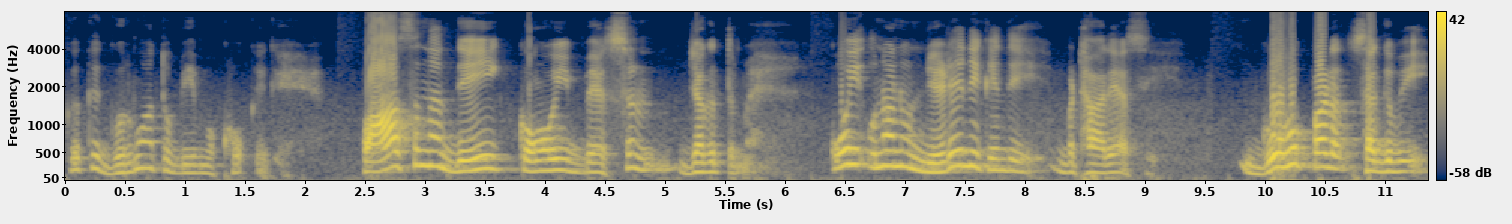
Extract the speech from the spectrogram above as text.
ਕਿਉਂਕਿ ਗੁਰੂਆਂ ਤੋਂ ਬੇਮੁਖ ਹੋ ਕੇ ਗਏ। ਪਾਸ ਨਾ ਦੇਈ ਕੋਈ ਬੈਸਣ ਜਗਤ ਮੈਂ। ਕੋਈ ਉਹਨਾਂ ਨੂੰ ਨੇੜੇ ਨਹੀਂ ਕਹਿੰਦੇ ਬਿਠਾ ਰਿਆ ਸੀ। ਗੋਹ ਪੜ ਸਗਵੀ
